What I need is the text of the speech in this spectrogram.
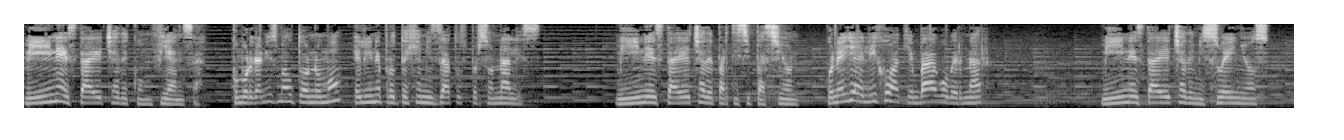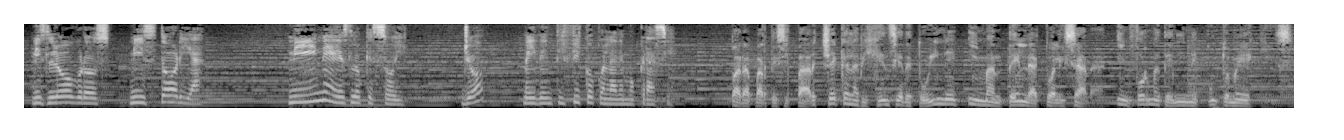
Mi INE está hecha de confianza. Como organismo autónomo, el INE protege mis datos personales. Mi INE está hecha de participación. Con ella elijo a quien va a gobernar. Mi INE está hecha de mis sueños, mis logros, mi historia. Mi INE es lo que soy. Yo me identifico con la democracia. Para participar, checa la vigencia de tu INE y manténla actualizada. Infórmate en INE.mx.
